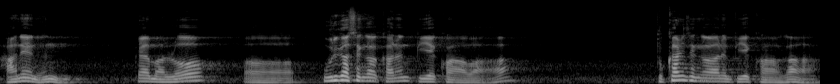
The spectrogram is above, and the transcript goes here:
안에는 그야말로 어, 우리가 생각하는 비핵화와 북한이 생각하는 비핵화가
